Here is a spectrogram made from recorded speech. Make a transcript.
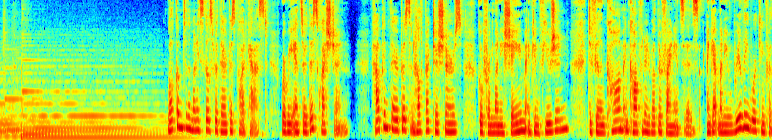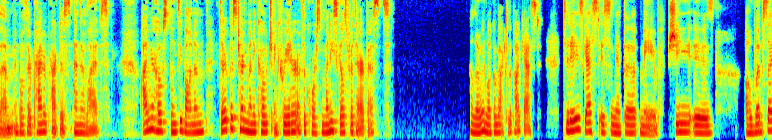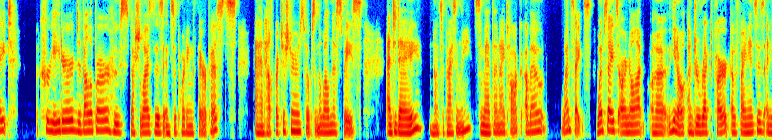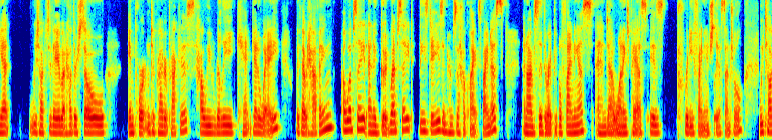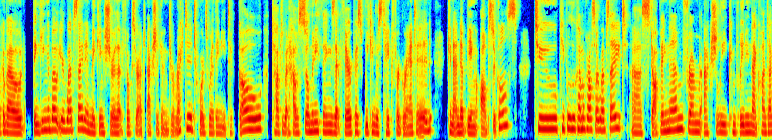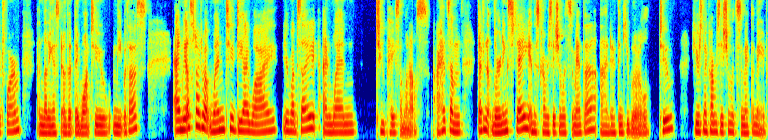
Welcome to the Money Skills for Therapists podcast, where we answer this question how can therapists and health practitioners go from money shame and confusion to feeling calm and confident about their finances and get money really working for them in both their private practice and their lives? I'm your host, Linzy Bonham, therapist turned money coach and creator of the course Money Skills for Therapists. Hello, and welcome back to the podcast. Today's guest is Samantha Mabe. She is a website creator, developer who specializes in supporting therapists and health practitioners, folks in the wellness space. And today, not surprisingly, Samantha and I talk about websites. Websites are not, uh, you know, a direct part of finances, and yet we talk today about how they're so important to private practice, how we really can't get away without having a website and a good website these days in terms of how clients find us. And obviously, the right people finding us and uh, wanting to pay us is pretty financially essential. We talk about thinking about your website and making sure that folks are actually getting directed towards where they need to go. Talked about how so many things that therapists we can just take for granted can end up being obstacles to people who come across our website, uh, stopping them from actually completing that contact form and letting us know that they want to meet with us. And we also talked about when to DIY your website and when to pay someone else. I had some definite learnings today in this conversation with Samantha, and I think you will too. Here's my conversation with Samantha Mabe.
